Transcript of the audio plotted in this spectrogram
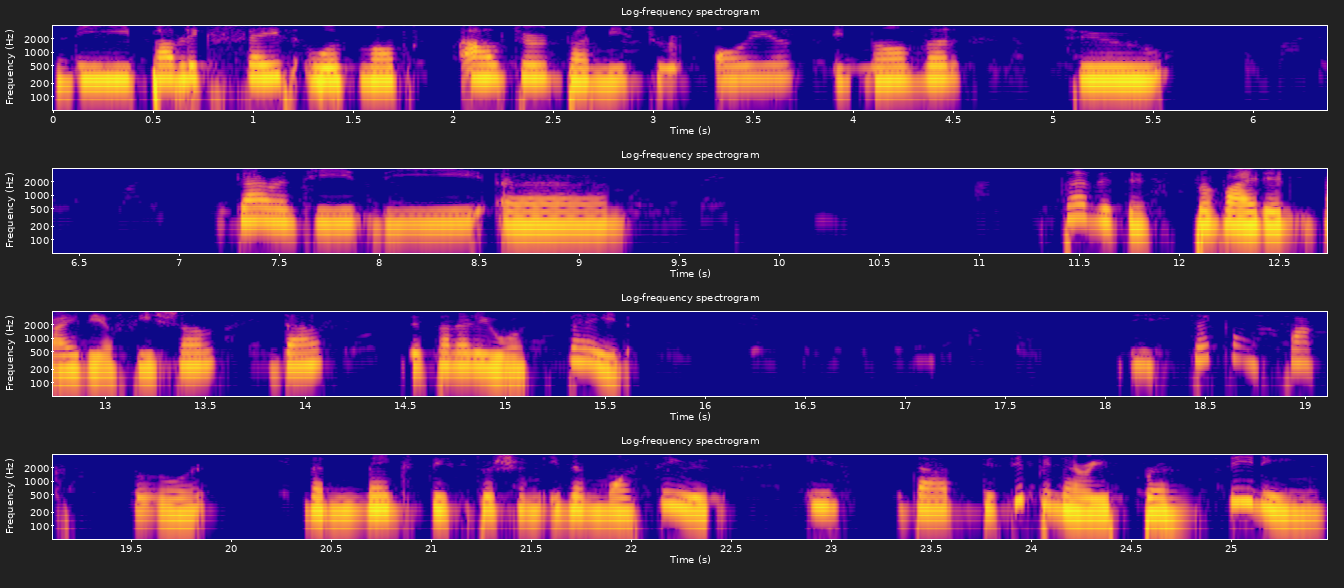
the public faith was not altered by Mr. Hoyos in order to guarantee the um, services provided by the official, thus the salary was paid. The second factor that makes this situation even more serious is that disciplinary proceeding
